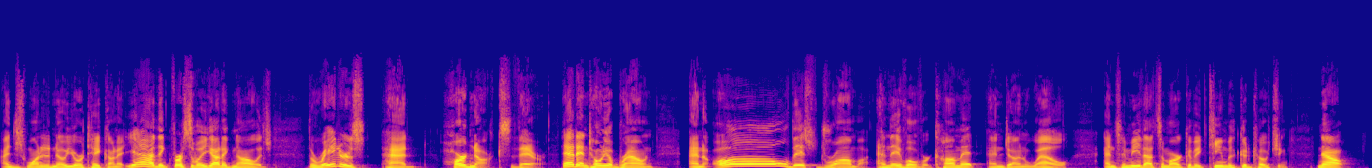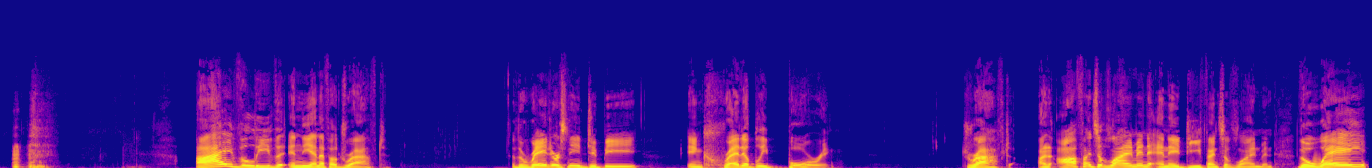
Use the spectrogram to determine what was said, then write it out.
I just wanted to know your take on it. Yeah, I think first of all, you got to acknowledge the Raiders had hard knocks there. They had Antonio Brown and all this drama, and they've overcome it and done well. And to me, that's a mark of a team with good coaching. Now, I believe that in the NFL draft, the Raiders need to be incredibly boring draft an offensive lineman and a defensive lineman. The way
